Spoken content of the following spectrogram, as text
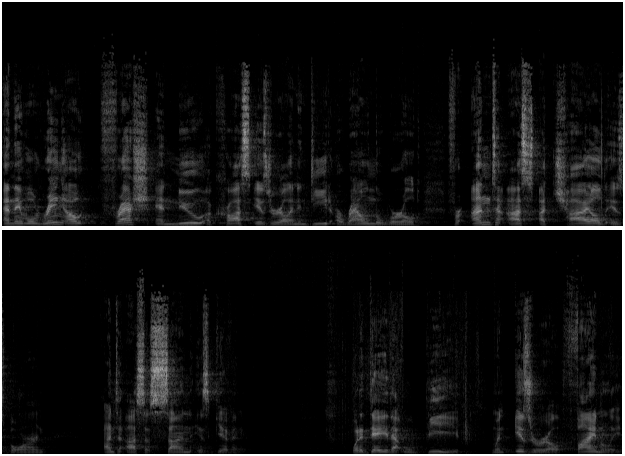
and they will ring out fresh and new across Israel and indeed around the world. For unto us a child is born, unto us a son is given. What a day that will be when Israel finally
